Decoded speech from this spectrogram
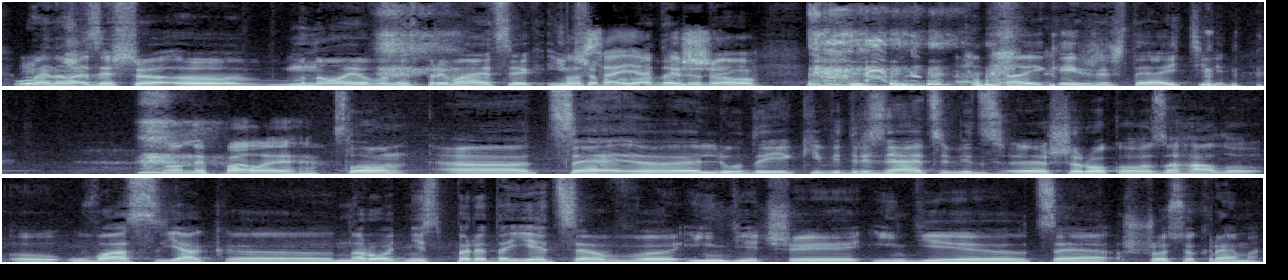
Маю на увазі, що е, мною вони сприймаються як інша ну, все, порода я людей. Та який же ж ти IT? Ну, не пали. Словом, е, це е, люди, які відрізняються від е, широкого загалу. У вас як народність передається в Індії, чи Індії це щось окреме?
